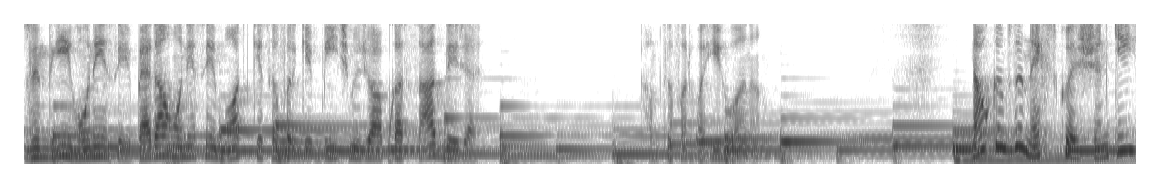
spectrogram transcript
ज़िंदगी होने से, पैदा होने से, मौत के सफ़र के बीच में जो आपका साथ दे जाए, हम सफ़र वही हुआ ना। Now comes the next question कि,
